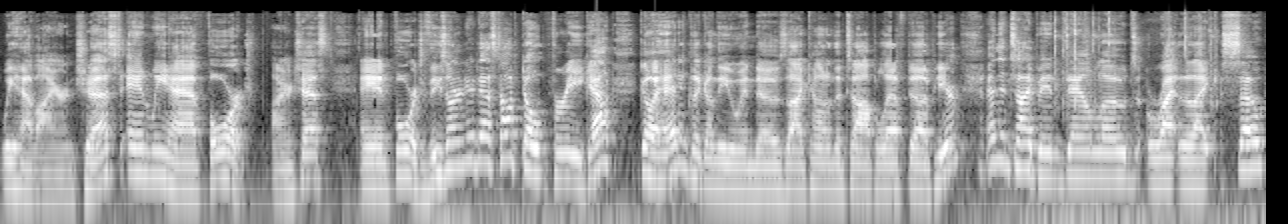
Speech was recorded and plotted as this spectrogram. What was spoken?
We have Iron Chest and we have Forge. Iron Chest, and Forge. If these aren't on your desktop, don't freak out. Go ahead and click on the Windows icon on the top left up here, and then type in downloads right like so,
